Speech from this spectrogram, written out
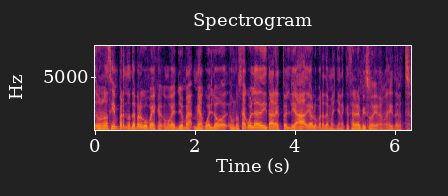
uno siempre, no te preocupes, que como que yo me, me acuerdo, uno se acuerda de editar esto el día, ah, diablo, espérate, mañana es que sale el episodio, déjame editar esto.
